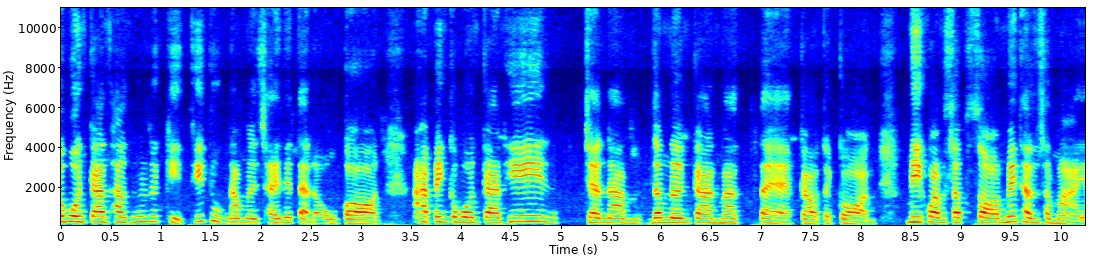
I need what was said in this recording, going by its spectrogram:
กระบวนการทางธุรกิจที่ถูกนำมาใช้ในแต่ละองค์กร อาจเป็นกระบวนการที่ จะนำดำเนินการมาแต่เก่าแต่ก่อน มีความซับซ้อนไม่ทันสมัย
